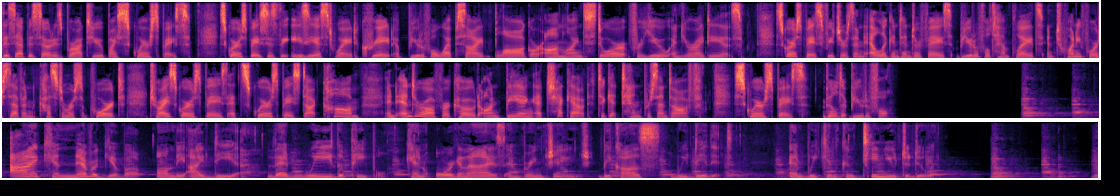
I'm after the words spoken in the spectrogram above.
This episode is brought to you by Squarespace. Squarespace is the easiest way to create a beautiful website, blog, or online store for you and your ideas. Squarespace features an elegant interface, beautiful templates, and 24 7 customer support. Try Squarespace at squarespace.com and enter offer code on being at checkout to get 10% off. Squarespace, build it beautiful. I can never give up on the idea that we, the people, can organize and bring change because we did it and we can continue to do it.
